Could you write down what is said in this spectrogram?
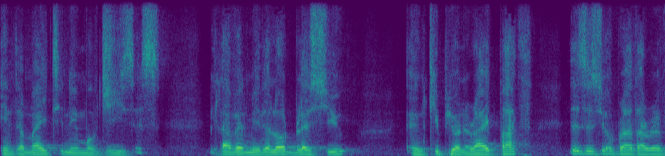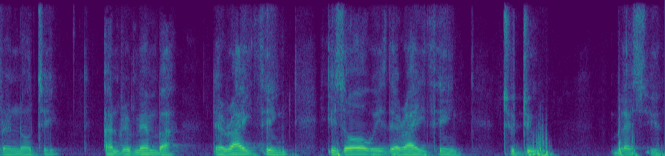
in the mighty name of Jesus. Beloved, may the Lord bless you and keep you on the right path. This is your brother, Reverend Noti. And remember, the right thing is always the right thing to do. Bless you.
